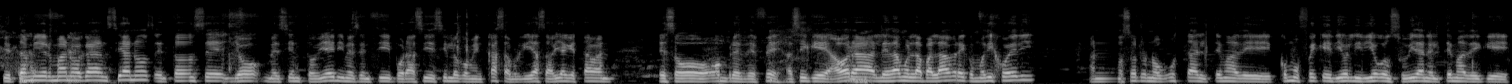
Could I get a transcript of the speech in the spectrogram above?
si está mi hermano acá ancianos, entonces yo me siento bien y me sentí, por así decirlo, como en casa, porque ya sabía que estaban esos hombres de fe. Así que ahora le damos la palabra y como dijo Eddie, a nosotros nos gusta el tema de cómo fue que Dios lidió con su vida en el tema de que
